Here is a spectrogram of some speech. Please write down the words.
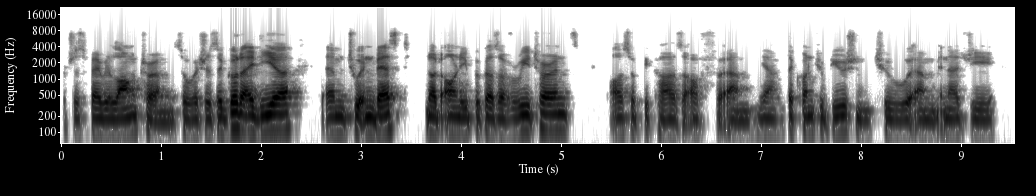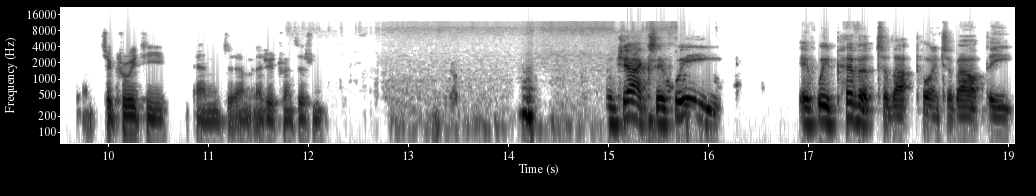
which is very long term. So which is a good idea um, to invest not only because of returns, also because of um, yeah the contribution to um, energy security and energy transition. Jags, if we if we pivot to that point about the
